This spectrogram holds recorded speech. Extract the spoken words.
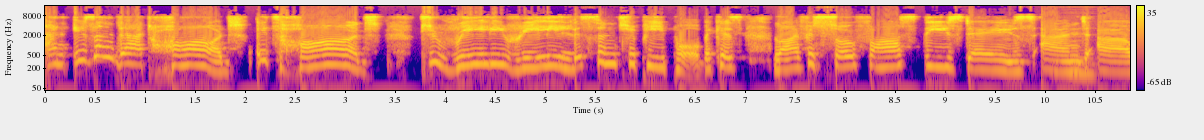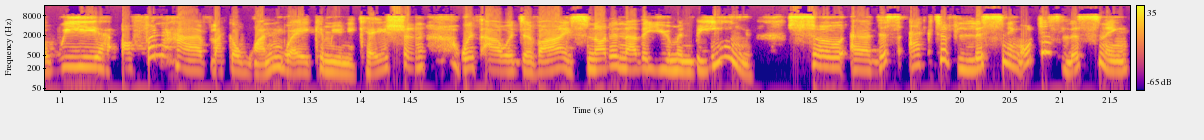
And isn't that hard? It's hard to really, really listen to people because life is so fast these days, and mm. uh, we often have like a one way communication with our device, not another human being. So, uh, this active listening or just listening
